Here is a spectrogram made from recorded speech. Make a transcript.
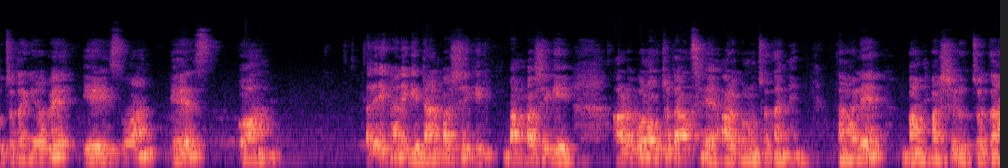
উচ্চতা কি হবে? এইচ ওয়ান এস ওয়ান তাহলে এখানে কি ডান পাশে কি, বাম পাশে কি আরও কোনো উচ্চতা আছে? আর কোনো উচ্চতা নেই। তাহলে বাম পাশের উচ্চতা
